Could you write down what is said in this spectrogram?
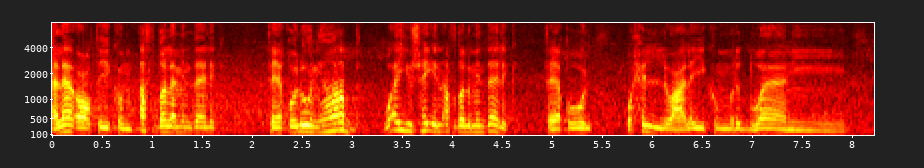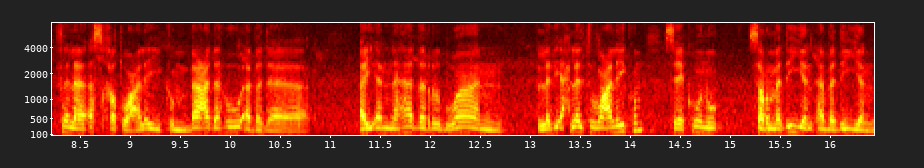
ألا أعطيكم أفضل من ذلك؟ فيقولون يا رب وأي شيء أفضل من ذلك؟ فيقول أحل عليكم رضواني فلا أسخط عليكم بعده أبدا. أي أن هذا الرضوان الذي أحللته عليكم سيكون سرمديا أبديا.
